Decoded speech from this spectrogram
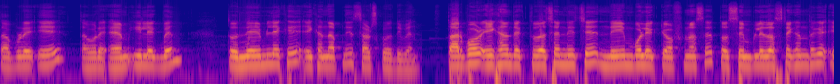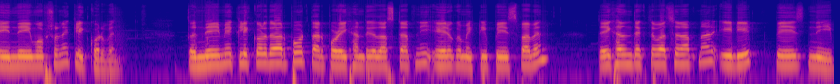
তারপরে এ তারপরে এম ই লিখবেন। তো নেম লিখে এখানে আপনি সার্চ করে দিবেন। তারপর এখানে দেখতে পাচ্ছেন নিচে নেম বলে একটি অপশন আছে। তো সিম্পলি জাস্ট এখান থেকে এই নেম অপশনে ক্লিক করবেন। তো নেমে ক্লিক করে দেওয়ার পর তারপর এখান থেকে জাস্ট আপনি এরকম একটি পেজ পাবেন। তো এখানে দেখতে পাচ্ছেন আপনার এডিট পেজ নেম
